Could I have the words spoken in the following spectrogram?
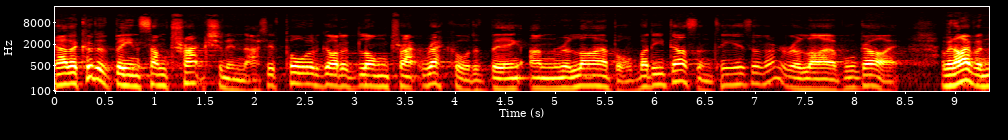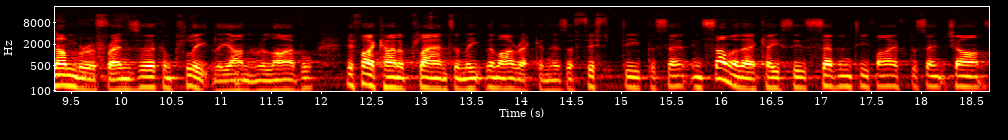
Now, there could have been some traction in that if Paul had got a long track record of being unreliable, but he doesn't. He is a very reliable guy. I mean, I have a number of friends who are completely unreliable. If I kind of plan to meet them, I reckon there's a 50%, in some of their cases, 75% chance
